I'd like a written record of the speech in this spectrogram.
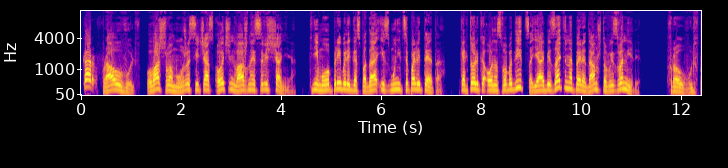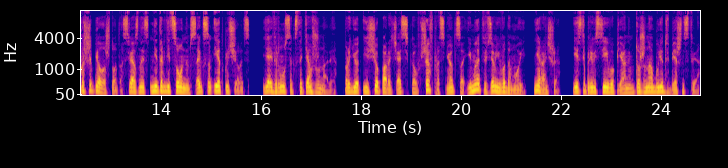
«Кар...» «Фрау Вульф, у вашего мужа сейчас очень важное совещание. К нему прибыли господа из муниципалитета. Как только он освободится, я обязательно передам, что вы звонили. Фрау Вульф прошипела что-то, связанное с нетрадиционным сексом, и отключилась. Я вернулся к статьям в журнале. Пройдет еще пара часиков, шеф проснется, и мы отвезем его домой. Не раньше. Если привести его пьяным, то жена будет в бешенстве.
